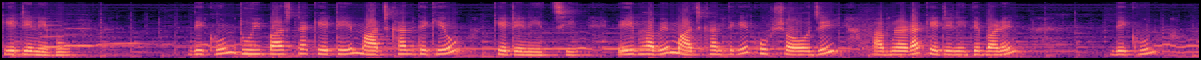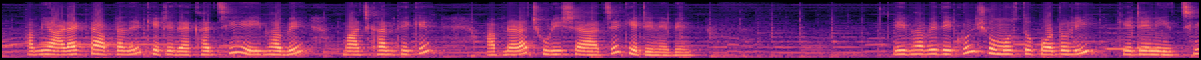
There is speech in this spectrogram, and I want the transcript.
কেটে নেব। দেখুন, দুই পাশটা কেটে মাঝখান থেকেও কেটে নিচ্ছি। এইভাবে মাঝখান থেকে খুব সহজেই আপনারা কেটে নিতে পারেন। দেখুন আমি আর একটা আপনাদের কেটে দেখাচ্ছি। এইভাবে মাঝখান থেকে আপনারা ছুরির সাহায্যে কেটে নেবেন। এইভাবে দেখুন সমস্ত পটলই কেটে নিচ্ছি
